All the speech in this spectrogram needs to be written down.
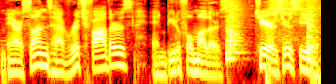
May our sons have rich fathers and beautiful mothers. Cheers, here's to you.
